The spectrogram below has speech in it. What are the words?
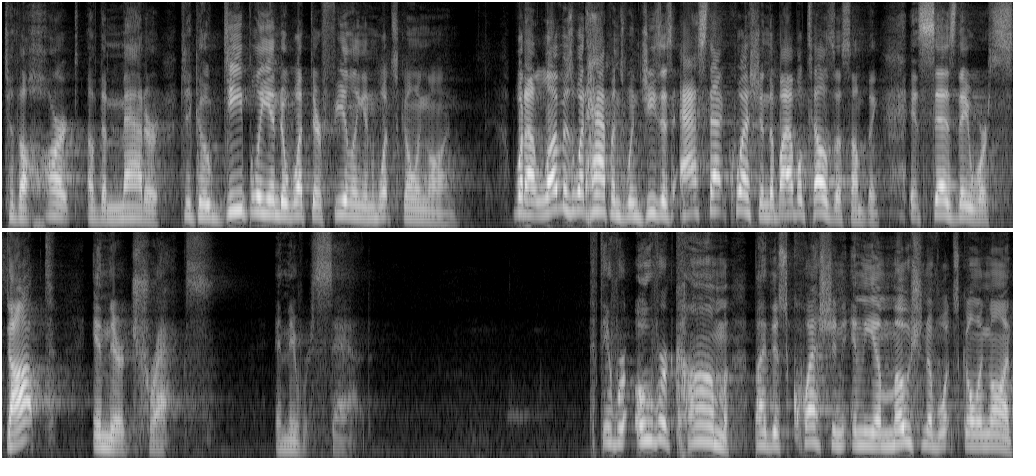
to the heart of the matter, to go deeply into what they're feeling and what's going on. What I love is what happens when Jesus asks that question. The Bible tells us something. It says they were stopped in their tracks and they were sad. That they were overcome by this question and the emotion of what's going on.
